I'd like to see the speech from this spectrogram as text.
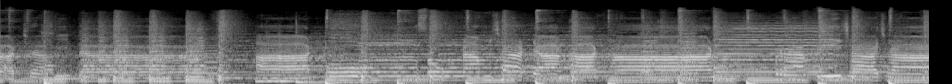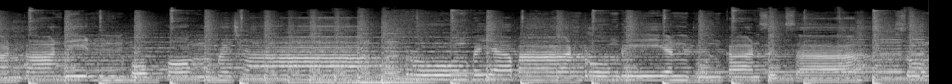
าชบิดา อาจองค์ทรงนำชาติอย่างอาจทานพระปีชาชาญการดินปกป้องประชา โรงพยาบาลโรงเรียนทุน การศึกษาสง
